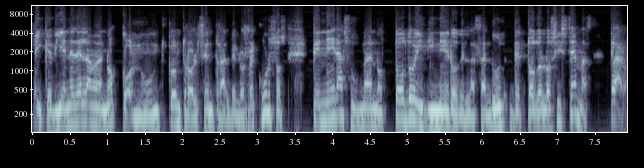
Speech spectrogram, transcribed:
y que viene de la mano con un control central de los recursos. Tener a su mano todo el dinero de la salud de todos los sistemas. Claro,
